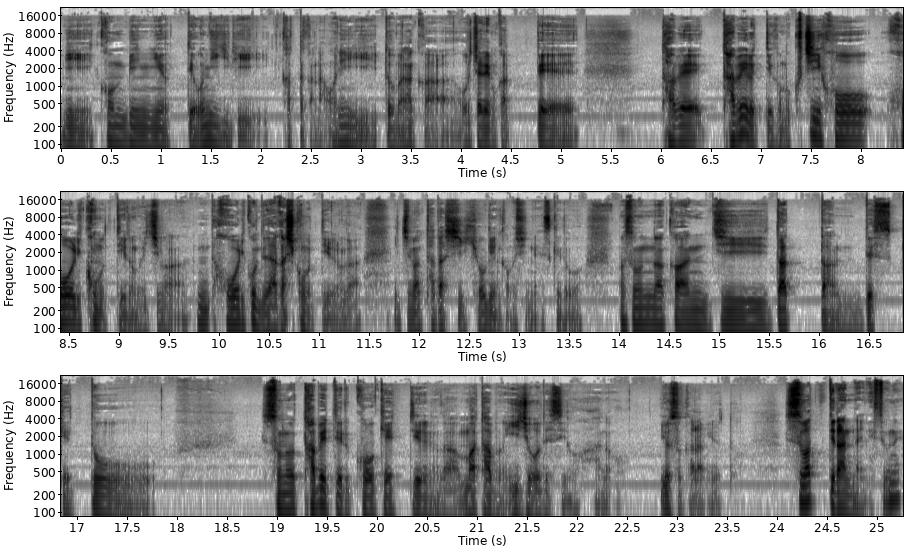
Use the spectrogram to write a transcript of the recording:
にコンビニに寄っておにぎり買ったかな。おにぎりとなんかお茶でも買って食べ食べるっていうかもう口に放放り込むっていうのが一番放り込んで流し込むっていうのが一番正しい表現かもしれないですけど、まあ、そんな感じだったんですけどその食べてる光景っていうのがまあ多分異常ですよ。あのよそから見ると。座ってらんないんですよね。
